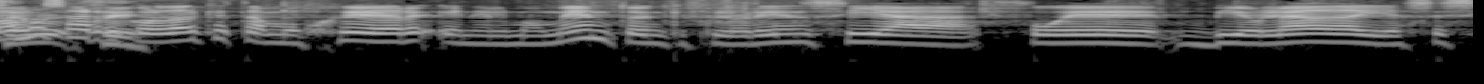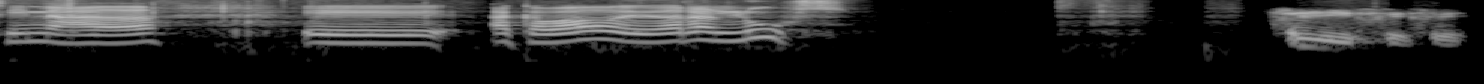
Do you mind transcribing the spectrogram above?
Vamos a recordar que esta mujer, en el momento en que Florencia fue violada y asesinada, eh, acababa de dar a luz. Sí, sí, sí,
